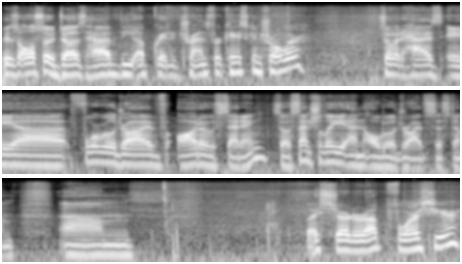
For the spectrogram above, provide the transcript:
This also does have the upgraded transfer case controller. So it has a uh, four-wheel drive auto setting. So essentially an all-wheel drive system. Um, if I start her up for us here.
